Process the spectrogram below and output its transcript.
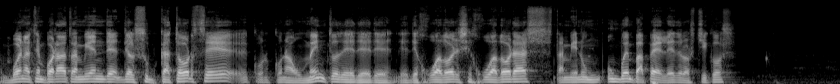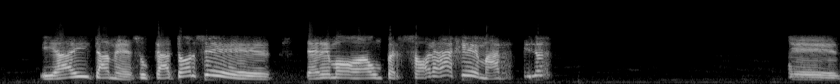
Buena temporada también de- del sub-14, eh, con, con aumento de, de- de- de jugadores y jugadoras. También un, un buen papel eh, de los chicos. Y ahí también, sub 14, tenemos a un personaje, Marcelo, eh,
